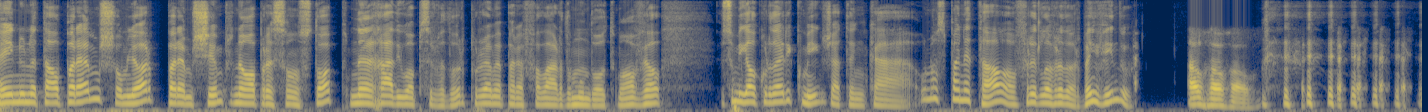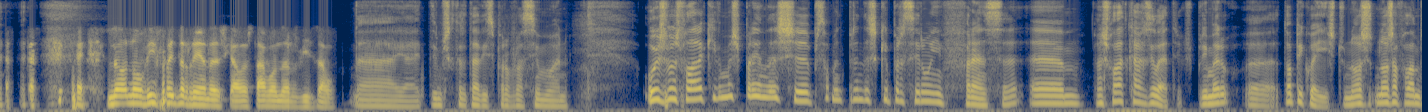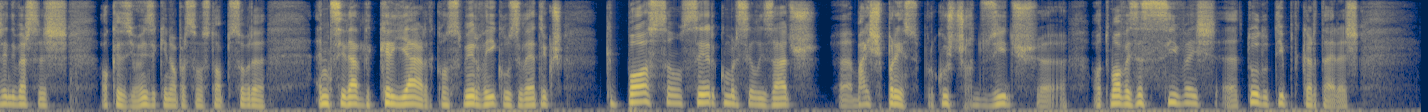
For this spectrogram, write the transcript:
Nem no Natal paramos, ou melhor, paramos sempre na Operação Stop, na Rádio Observador, programa para falar do mundo automóvel. Eu sou Miguel Cordeiro e comigo já tenho cá o nosso Pai Natal, Alfredo Lavrador. Bem-vindo. Oh, ho, ho. não, não vi foi de renas que elas estavam na revisão. Ai, ai, temos que tratar disso para o próximo ano. Hoje vamos falar aqui de umas prendas, eh, principalmente prendas que apareceram em França. vamos falar de carros elétricos. Primeiro uh, tópico é isto. Nós, nós já falámos em diversas ocasiões aqui na Operação Stop sobre a, a necessidade de criar, de conceber veículos elétricos que possam ser comercializados a baixo preço, por custos reduzidos, uh, automóveis acessíveis a todo o tipo de carteiras.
